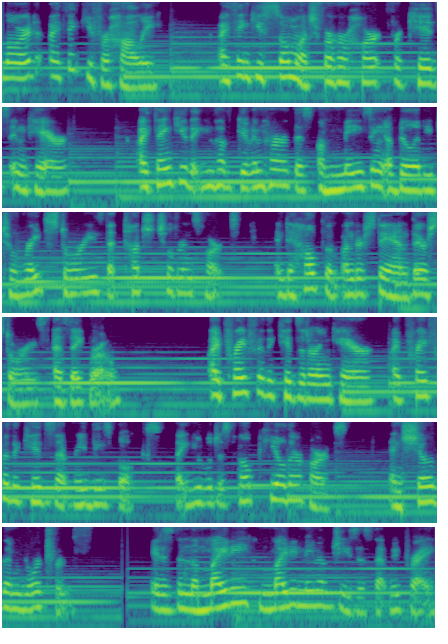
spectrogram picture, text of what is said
Lord i thank you for holly. I thank you so much for her heart for kids in care. I thank you that you have given her this amazing ability to write stories that touch children's hearts and to help them understand their stories as they grow. I pray for the kids that are in care. I pray for the kids that read these books, that you will just help heal their hearts and show them your truth. It is in the mighty, mighty name of Jesus that we pray.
